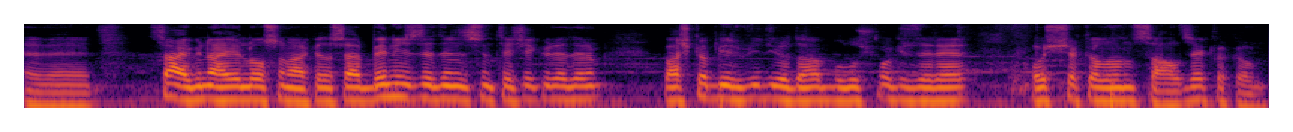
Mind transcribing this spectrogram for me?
Evet. Sahibine hayırlı olsun arkadaşlar. Beni izlediğiniz için teşekkür ederim. Başka bir videoda buluşmak üzere. Hoşçakalın. Sağlıcakla kalın.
